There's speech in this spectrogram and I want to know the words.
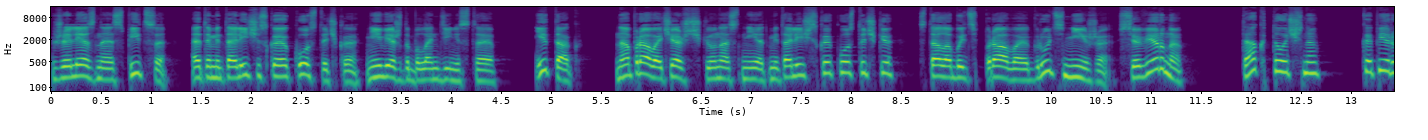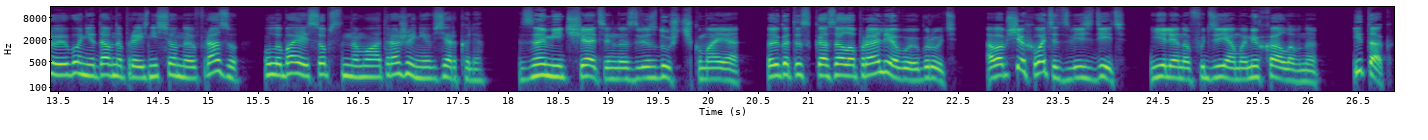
Железная спица — это металлическая косточка, невежда блондинистая. Итак, на правой чашечке у нас нет металлической косточки, Стало быть, правая грудь ниже. Все верно? Так точно. Копирую его недавно произнесенную фразу, улыбаясь собственному отражению в зеркале. Замечательно, звездушечка моя. Только ты сказала про левую грудь. А вообще хватит звездить, Елена Фудзияма Михайловна. Итак,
